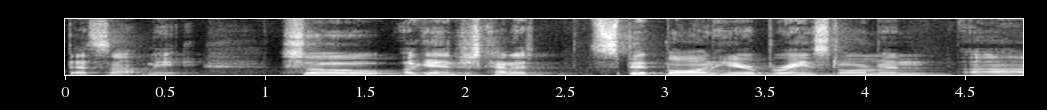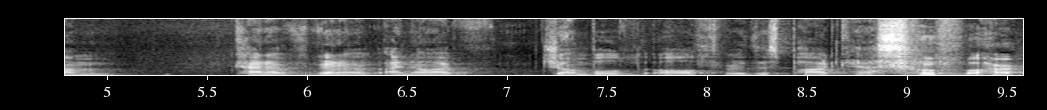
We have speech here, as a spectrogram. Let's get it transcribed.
that's not me. So again, just kind of spitballing here, brainstorming. Um, kind of gonna, I know I've jumbled all through this podcast so far,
